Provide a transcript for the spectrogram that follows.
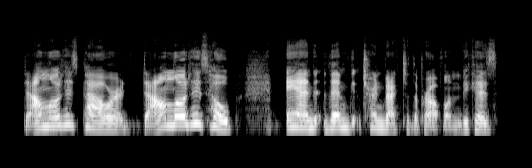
download his power, download his hope, and then turn back to the problem because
